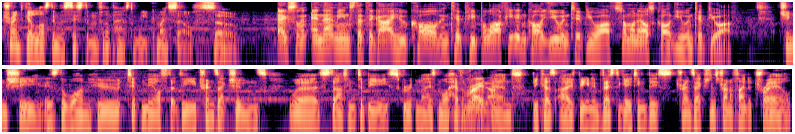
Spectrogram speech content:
trying to get lost in the system for the past week myself, so Excellent. And that means that the guy who called and tipped people off, he didn't call you and tip you off. Someone else called you and tipped you off. Ching Shih is the one who tipped me off that the transactions were starting to be scrutinized more heavily. Right on. And because I've been investigating this transactions trying to find a trail,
